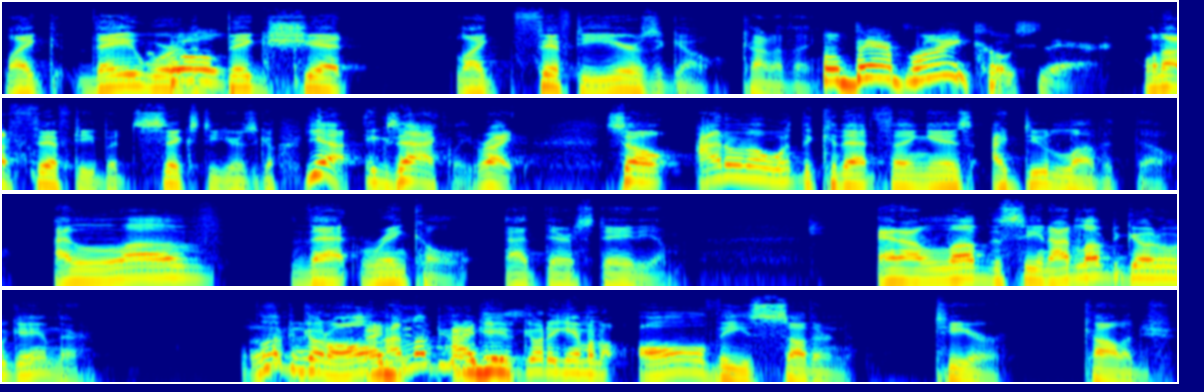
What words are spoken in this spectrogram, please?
like they were Well- the big shit like fifty years ago, kind of thing. Well, Bear Bryant coached there. Well, not 50, but 60 years ago. Yeah, exactly. Right. So I don't know what the cadet thing is. I do love it, though. I love that wrinkle at their stadium. And I love the scene. I'd love to go to a game there. I'd love to go to all. I- I'd love to go, to game, just- go to game on all these southern tier college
